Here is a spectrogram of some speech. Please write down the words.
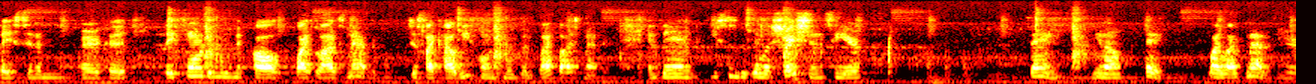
face in America, they formed a movement called White Lives Matter, just like how we formed a movement Black Lives Matter. And then you see the illustrations here saying, you know, hey, White Lives Matter. Yeah.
